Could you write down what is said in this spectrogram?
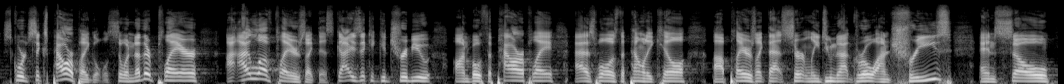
scored six power play goals. So another player, I, I, love players like this, guys that can contribute on both the power play as well as the penalty kill. Uh, players like that certainly do not grow on trees, and so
